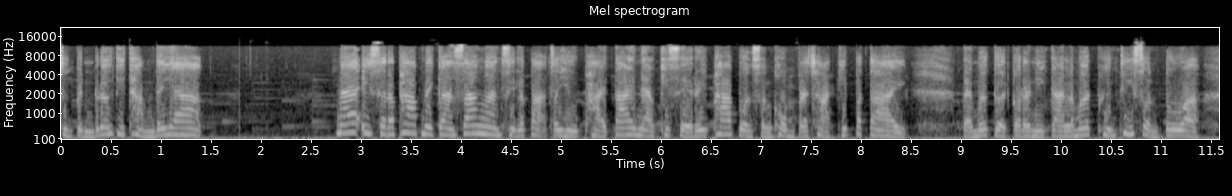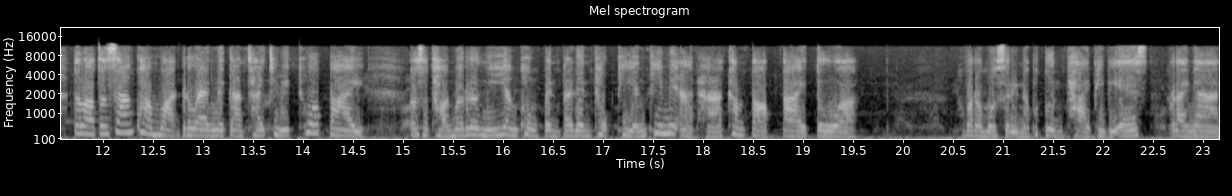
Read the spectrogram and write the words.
จึงเป็นเรื่องที่ทำได้ยาก แม้อิสรภาพในการสร้างงานศิลปะจะอยู่ภายใต้แนวคิดเสรีภาพบนสังคมประชาธิปไตย แต่เมื่อเกิดกรณีการละเมิดพื้นที่ส่วนตัว ตลอดจนสร้างความหวาดระแวงในการใช้ชีวิตทั่วไป ก็สะท้อนว่าเรื่องนี้ยังคงเป็นประเด็นถกเถียงที่ไม่อาจหาคำตอบตายตัววรมศรินพกุลถ่าย PBS รายงาน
